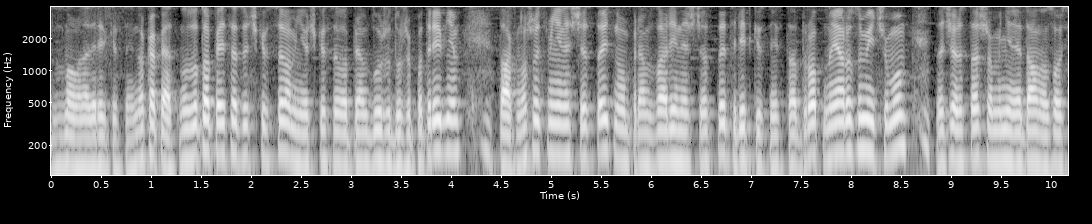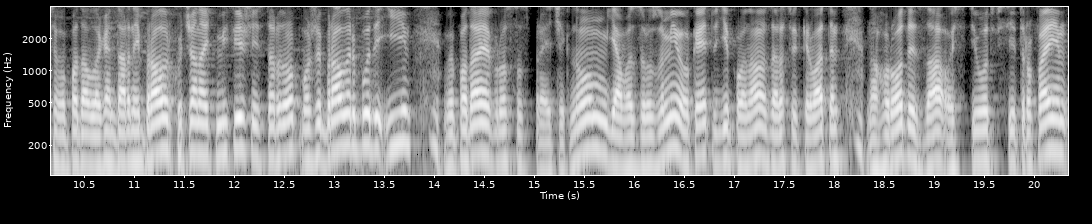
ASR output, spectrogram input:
Знову надрідкісний. Ну капець. Ну зато 50 очків сили, мені очки сили прям дуже-дуже потрібні. Так, ну щось мені не щастить, ну прям взагалі не щастить. Рідкісний стардроп. Ну я розумію, чому. Це через те, що мені недавно зовсім випадав легендарний браулер, хоча навіть міфічний стардроп, може браулер буде і випадає просто спрейчик. Ну, я вас зрозумів, окей, тоді погнали зараз відкривати нагороди за ось ці от всі трофеї.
